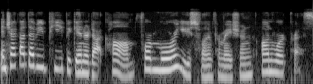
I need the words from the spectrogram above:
and check out WPBeginner.com for more useful information on WordPress.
